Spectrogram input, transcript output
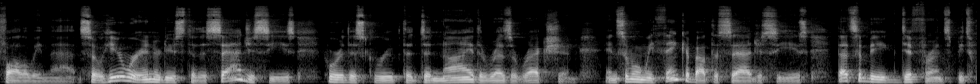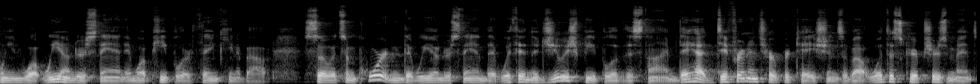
following that. So here we're introduced to the Sadducees, who are this group that deny the resurrection. And so when we think about the Sadducees, that's a big difference between what we understand and what people are thinking about. So it's important that we understand that within the Jewish people of this time, they had different interpretations about what the scriptures meant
